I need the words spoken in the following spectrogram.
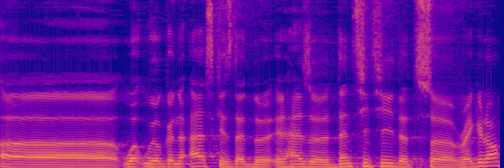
uh, what we're going to ask is that the, it has a density that's uh, regular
